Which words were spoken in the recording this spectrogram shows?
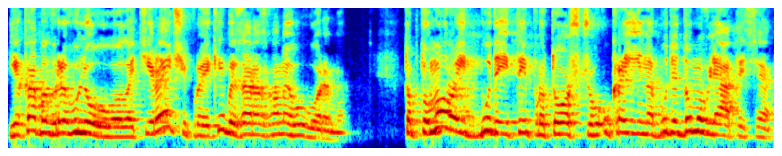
яка би врегульовувала ті речі, про які ми зараз з вами говоримо. Тобто мова буде йти про те, що Україна буде домовлятися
